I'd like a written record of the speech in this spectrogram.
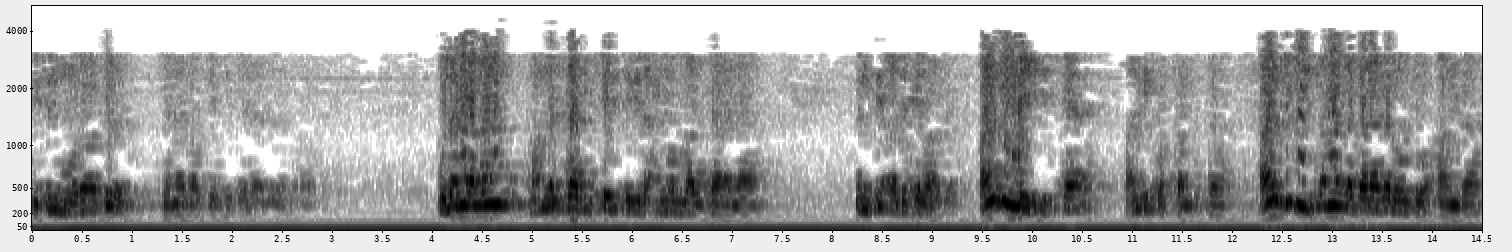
Bütün muradı Cenab-ı Hak Celle Celaluhu'ya Ulemadan Muhammed Zahid Kezbiri Rahimallahu Teala bir adeti vardı. Hangi mecliste, hangi toplantıda, hangi insanlarla beraber olduğu anda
